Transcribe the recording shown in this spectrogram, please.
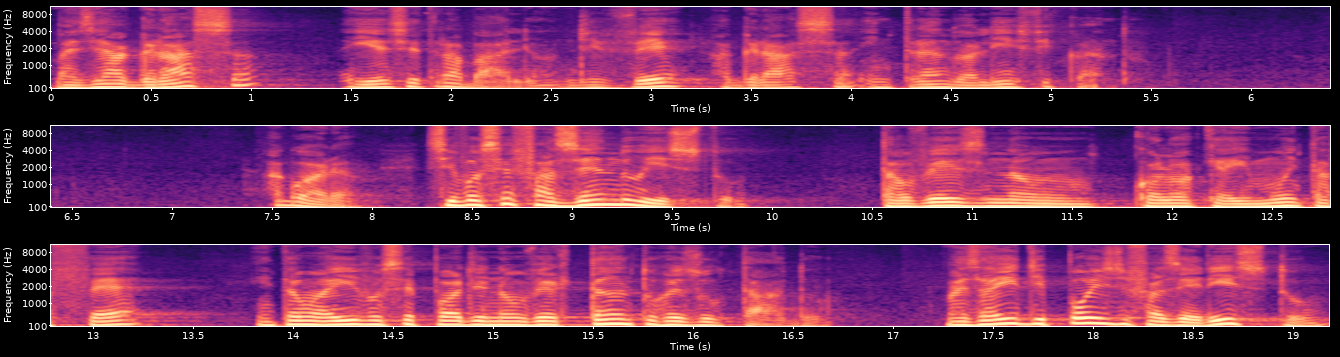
Mas é a graça e esse trabalho de ver a graça entrando ali e ficando. Agora, se você fazendo isto, talvez não coloque aí muita fé, então aí você pode não ver tanto resultado. Mas aí depois de fazer isto,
